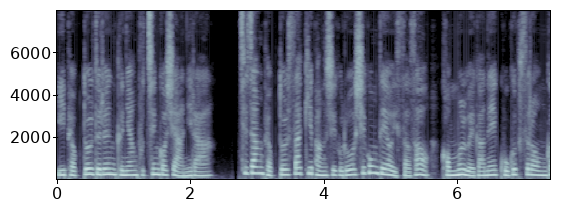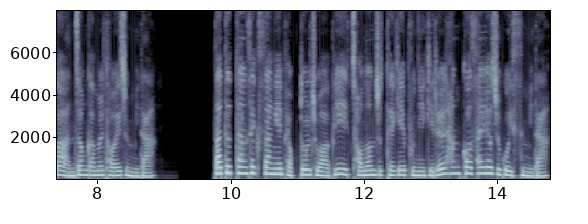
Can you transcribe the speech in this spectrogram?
이 벽돌들은 그냥 붙인 것이 아니라 치장 벽돌 쌓기 방식으로 시공되어 있어서 건물 외관에 고급스러움과 안정감을 더해줍니다. 따뜻한 색상의 벽돌 조합이 전원주택의 분위기를 한껏 살려주고 있습니다.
